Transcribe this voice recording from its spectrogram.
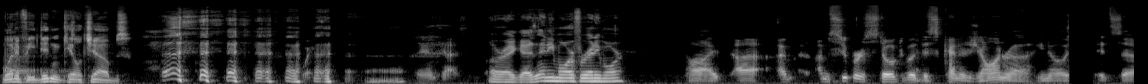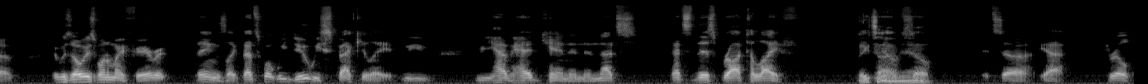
What if he didn't kill Chubs? Fantastic. All right, guys. Any more for any more? Uh, I, uh, I'm I'm super stoked about this kind of genre. You know, it's uh, it was always one of my favorite things. Like that's what we do. We speculate. We we have head canon, and that's that's this brought to life. Big you know? time, yeah. So it's uh, yeah, thrilled.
